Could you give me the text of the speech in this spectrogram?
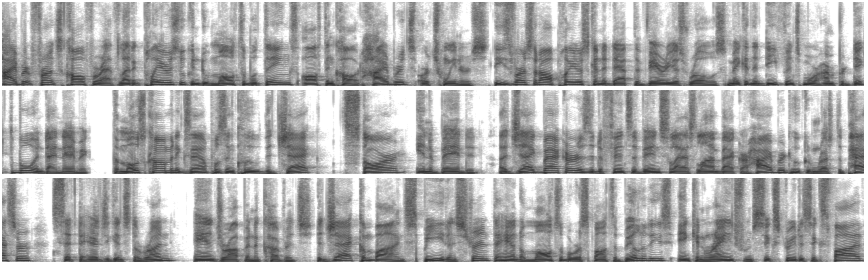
Hybrid fronts call for athletic players who can do multiple things, often called hybrids or tweeners. These versatile players can adapt to various roles, making the defense more unpredictable and dynamic. The most common examples include the jack, star, and a bandit. A jackbacker is a defensive end slash linebacker hybrid who can rush the passer, set the edge against the run, and drop into coverage. The jack combines speed and strength to handle multiple responsibilities and can range from 6'3 to 6'5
